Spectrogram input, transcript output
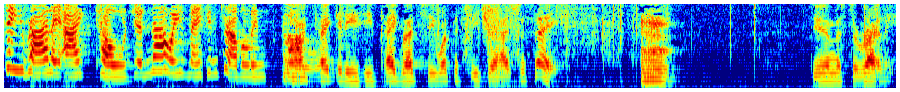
see, Riley, I told you. Now he's making trouble in school. Now, take it easy, Peg. Let's see what the teacher has to say. Dear Mr. Riley,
